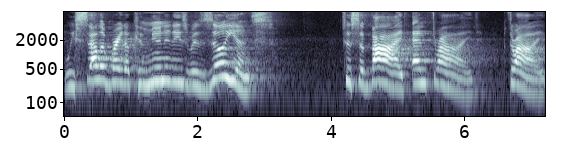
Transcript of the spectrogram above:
we celebrate a community's resilience to survive and thrive, thrive.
